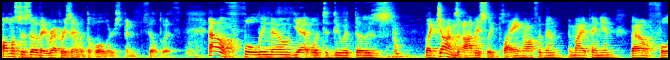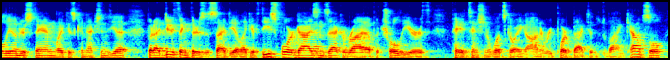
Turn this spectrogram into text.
almost as though they represent what the whole earth's been filled with. I don't fully know yet what to do with those. Like John's obviously playing off of them, in my opinion, but I don't fully understand like his connections yet. But I do think there's this idea, like if these four guys in Zechariah patrol the earth, pay attention to what's going on, and report back to the divine council,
